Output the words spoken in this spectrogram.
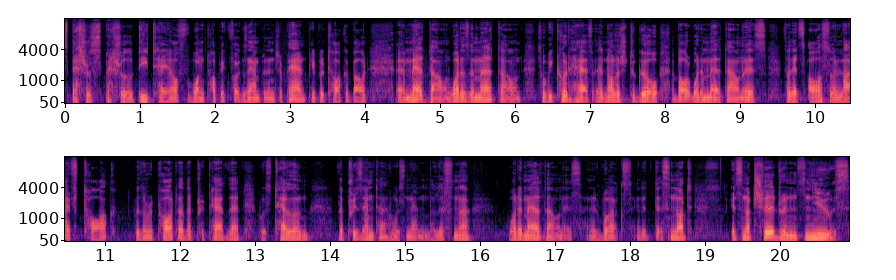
special, special detail of one topic. For example, in Japan, people talk about a meltdown. What is a meltdown? So we could have a knowledge to go about what a meltdown is. So that's also a live talk with a reporter that prepared that, who's telling the presenter, who is then the listener, what a meltdown is, and it works. And it's not it's not children's news.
